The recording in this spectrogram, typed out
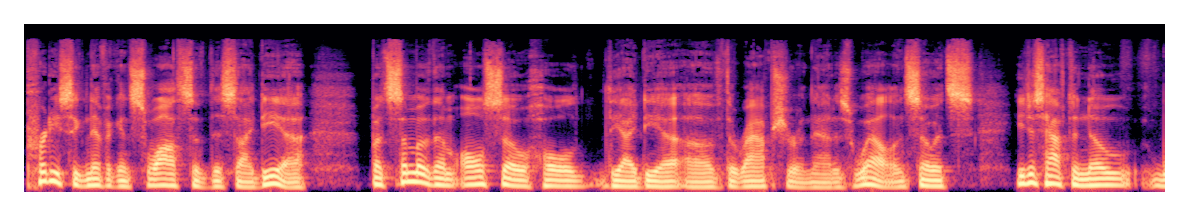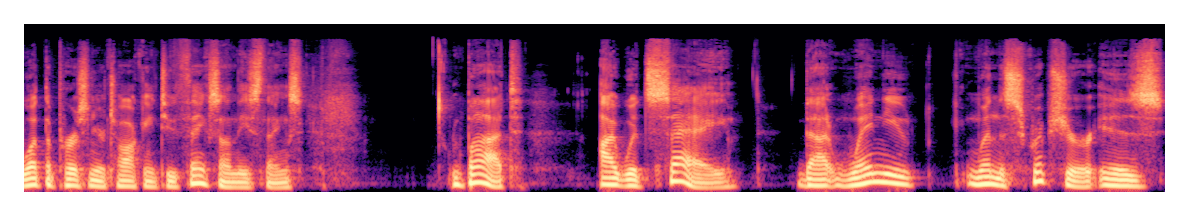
pretty significant swaths of this idea, but some of them also hold the idea of the rapture in that as well. And so it's, you just have to know what the person you're talking to thinks on these things. But I would say that when you when the scripture is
